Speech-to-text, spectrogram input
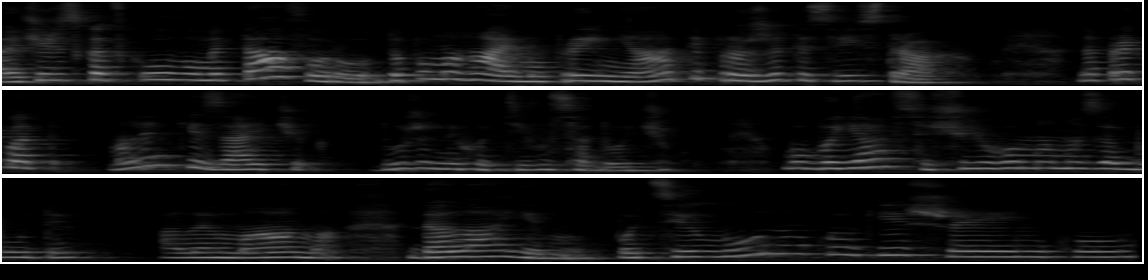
Е, Через казкову метафору допомагаємо прийняти, прожити свій страх. Наприклад, маленький зайчик дуже не хотів у садочок, бо боявся, що його мама забуде. Але мама дала йому поцілунок у кишеньку.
